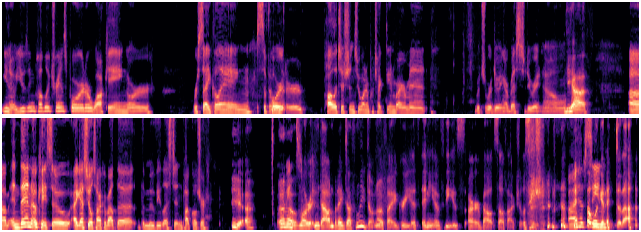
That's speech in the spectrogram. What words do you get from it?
you know, using public transport or walking or recycling, support politicians who want to protect the environment, which we're doing our best to do right now. Yeah. Um, and then okay, so I guess you'll talk about the the movie list in pop culture. Yeah. I beans. them all written down, but I definitely don't know if I agree if any of these are about self actualization. I have but we'll seen get into that.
